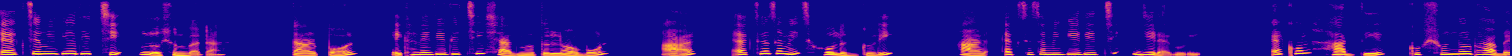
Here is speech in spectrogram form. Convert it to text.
এক চামি দিয়ে দিচ্ছি রসুন বাটা। তারপর এখানে দিয়ে দিচ্ছি স্বাদ মতো লবণ আর এক চা চামচ হলুদ গুঁড়ি আর এক চা চামচ দিয়ে দিচ্ছি জিরা গুঁড়ি। এখন হাত দিয়ে খুব সুন্দরভাবে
